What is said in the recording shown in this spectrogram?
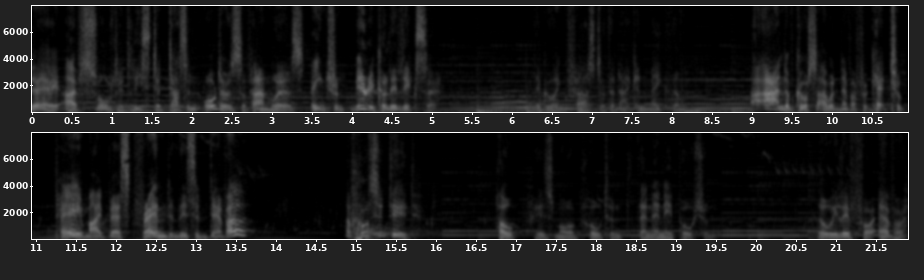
Today, I've sold at least a dozen orders of Anwere's ancient miracle elixir. They're going faster than I can make them. And of course, I would never forget to pay my best friend in this endeavor. Of course it did. Hope is more potent than any potion. Though we live forever,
